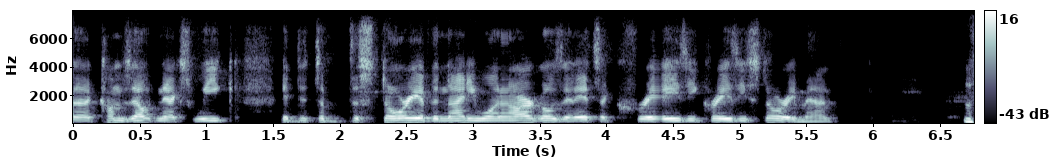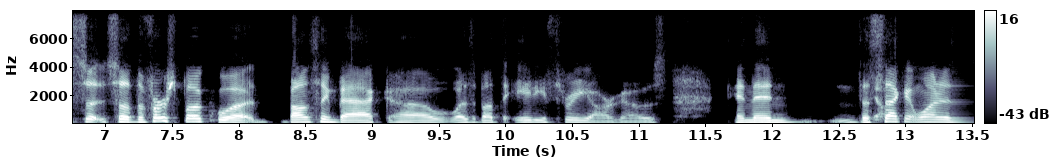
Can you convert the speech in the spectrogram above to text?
Uh, comes out next week. It, it's a, the story of the '91 Argos, and it's a crazy, crazy story, man. So, so the first book, what bouncing back, uh, was about the '83 Argos, and then the yep. second one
